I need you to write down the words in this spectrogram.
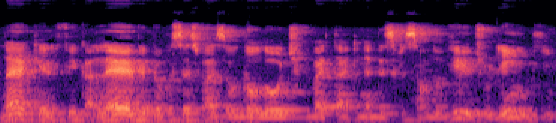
né, que ele fica leve para vocês fazerem o download que vai estar aqui na descrição do vídeo, o link,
